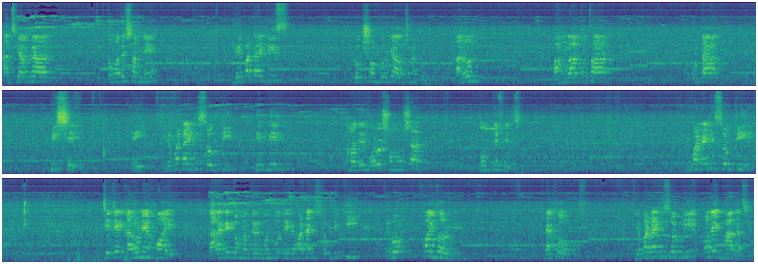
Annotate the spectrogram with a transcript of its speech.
আজকে আমরা তোমাদের সামনে হেপাটাইটিস রোগ সম্পর্কে আলোচনা করব। কারণ বাংলা তথা গোটা বিশ্বে এই হেপাটাইটিস রোগটি দিন দিন আমাদের বড় সমস্যার মধ্যে ফেলছে। হেপাটাইটিস রোগটি যে যে কারণে হয়, তার আগে তোমাদের বলব যে হেপাটাইটিস রোগটি কি এবং কয় ধরনের? দেখো হেপাটাইটিস রোগটি অনেক ভাগ আছে।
